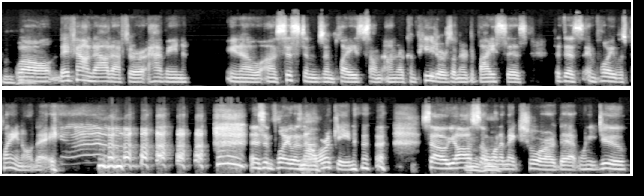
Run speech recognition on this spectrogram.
Mm-hmm. Well, they found out after having, you know, uh, systems in place on, on their computers, on their devices, that this employee was playing all day. this employee was yeah. not working. so you also mm-hmm. want to make sure that when you do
